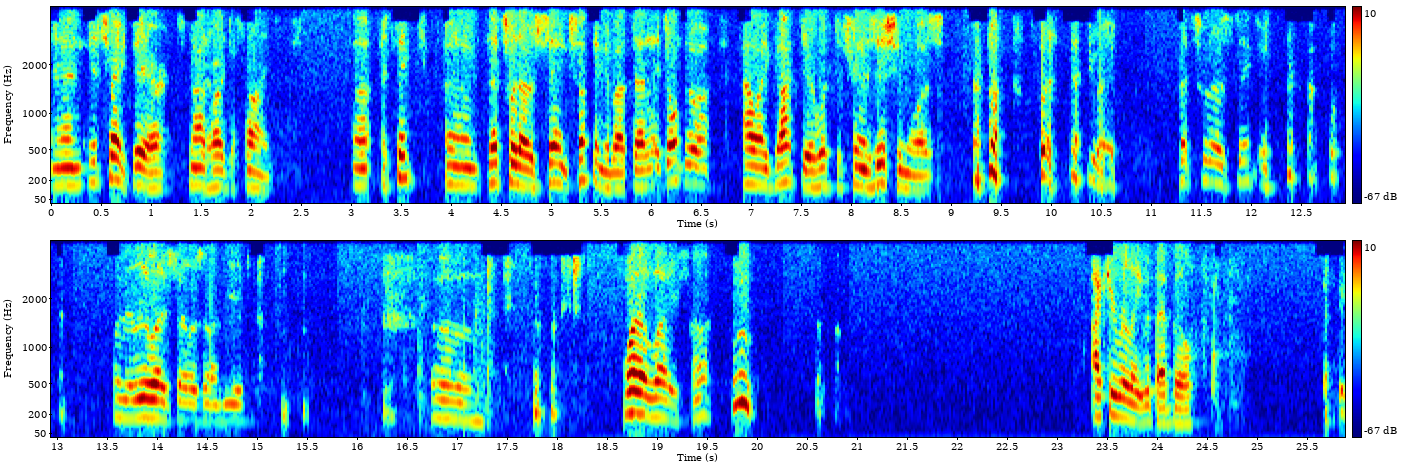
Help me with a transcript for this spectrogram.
and it's right there. It's not hard to find. Uh, I think um, that's what I was saying, something about that. I don't know how I got there, what the transition was. but anyway, that's what I was thinking when I realized I was on mute. uh, what a life, huh? Whew. I can relate with that, Bill.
